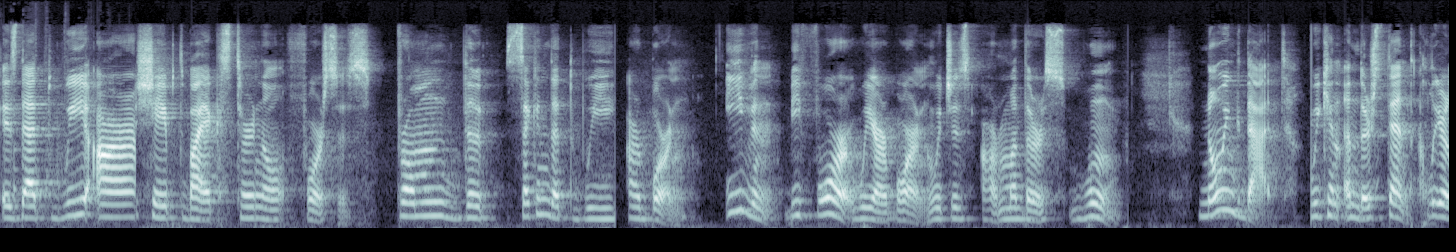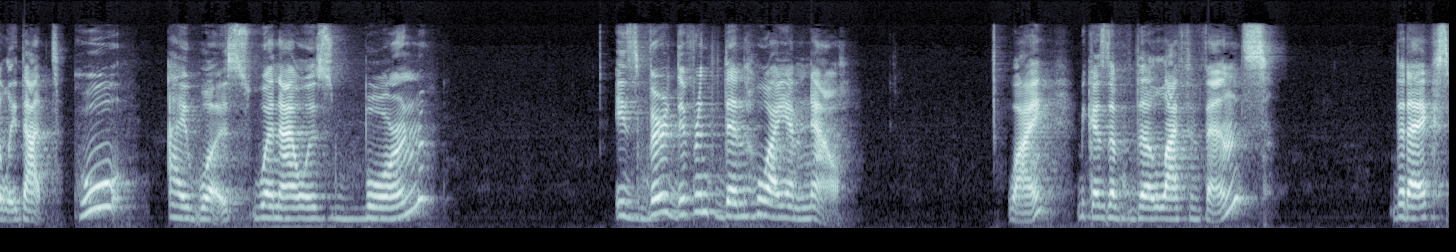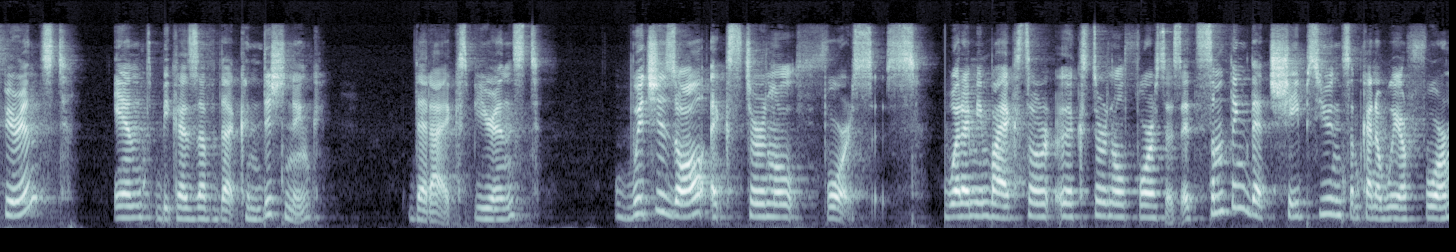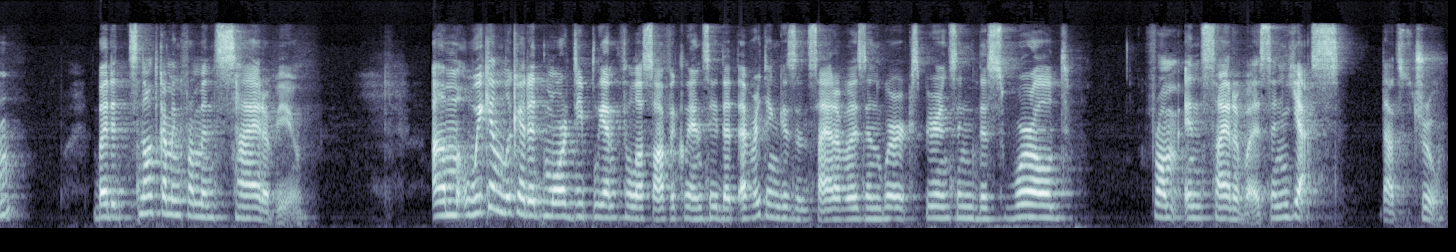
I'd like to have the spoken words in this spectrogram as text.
is that we are shaped by external forces from the second that we are born, even before we are born, which is our mother's womb. Knowing that, we can understand clearly that who I was when I was born is very different than who I am now. Why? Because of the life events that I experienced and because of the conditioning that I experienced, which is all external forces. What I mean by exter- external forces, it's something that shapes you in some kind of way or form, but it's not coming from inside of you. Um, we can look at it more deeply and philosophically and say that everything is inside of us and we're experiencing this world from inside of us. And yes, that's true.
